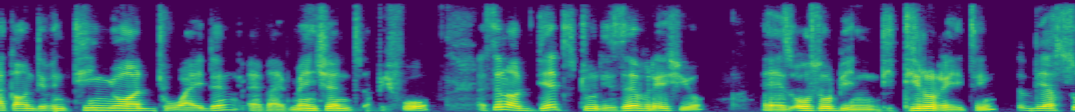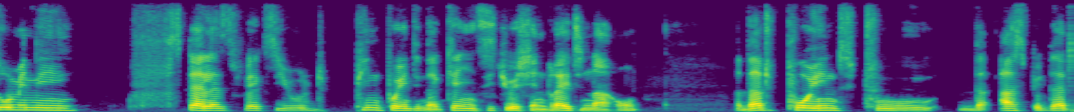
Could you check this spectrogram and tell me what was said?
account continued to widen, as I've mentioned before. External debt to reserve ratio has also been deteriorating. There are so many stylized effects you would pinpoint in the Kenyan situation right now that point to the aspect that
